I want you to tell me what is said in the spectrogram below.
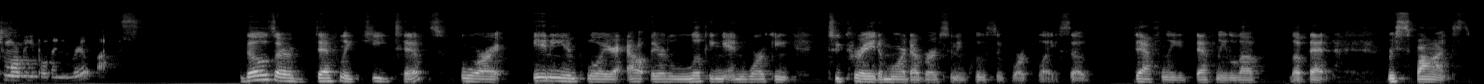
to more people than you realize. Those are definitely key tips for any employer out there looking and working to create a more diverse and inclusive workplace. So definitely, definitely love love that response.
